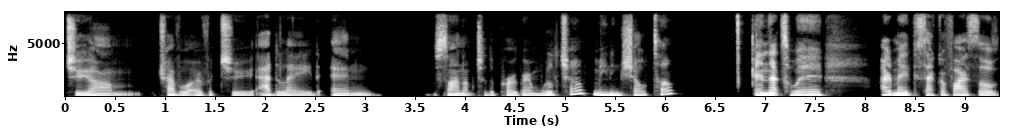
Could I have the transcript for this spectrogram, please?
to um travel over to adelaide and sign up to the program Wiltja meaning shelter and that's where I made the sacrifice of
